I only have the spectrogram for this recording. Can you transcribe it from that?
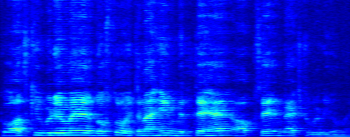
तो आज की वीडियो में दोस्तों इतना ही। मिलते हैं आपसे नेक्स्ट वीडियो में।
